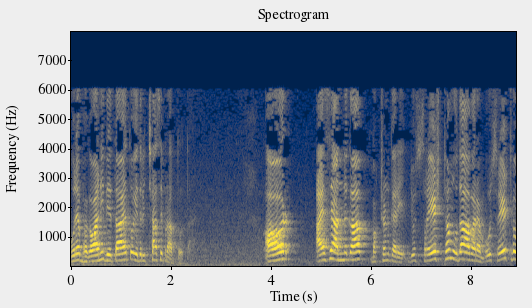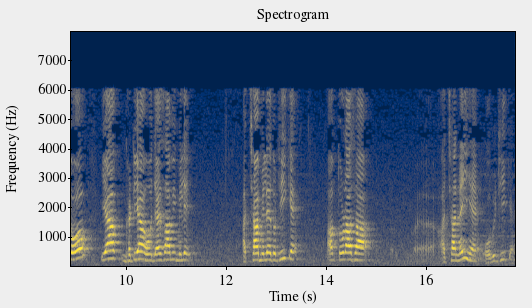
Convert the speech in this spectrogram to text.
पूरे भगवान ही देता है तो इधर इच्छा से प्राप्त होता है। और ऐसे अन्न का भक्षण करे, जो श्रेष्ठम उदावरम, वो श्रेष्ठ हो या घटिया हो, जैसा भी मिले। अच्छा मिले तो ठीक है, अब थोड़ा सा अच्छा नहीं है, वो भी ठीक है।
